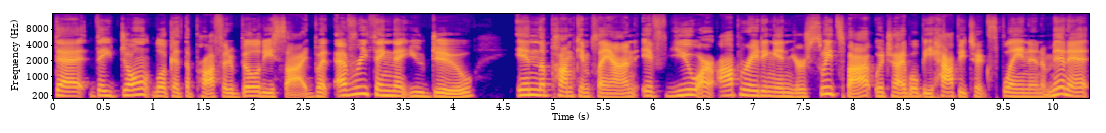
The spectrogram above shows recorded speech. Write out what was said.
that they don't look at the profitability side. But everything that you do in the pumpkin plan, if you are operating in your sweet spot, which I will be happy to explain in a minute,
